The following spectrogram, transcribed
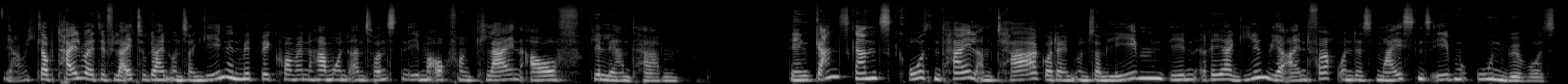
ja, ich glaube teilweise vielleicht sogar in unseren Genen mitbekommen haben und ansonsten eben auch von klein auf gelernt haben. Den ganz, ganz großen Teil am Tag oder in unserem Leben, den reagieren wir einfach und das meistens eben unbewusst.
